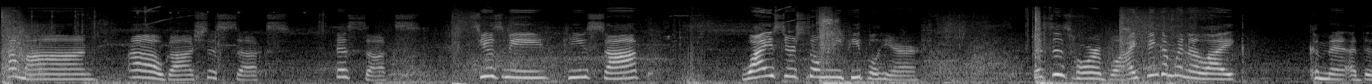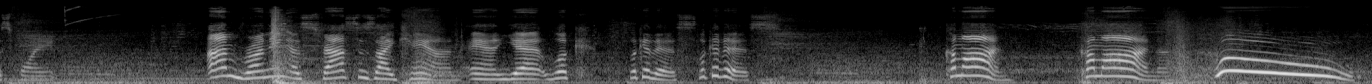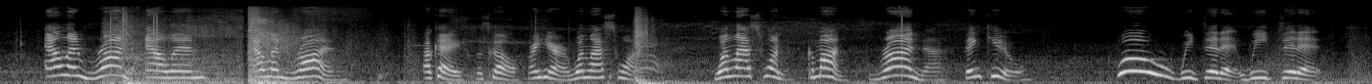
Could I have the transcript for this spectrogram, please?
Come on. Oh gosh, this sucks. This sucks. Excuse me, can you stop? Why is there so many people here? This is horrible. I think I'm gonna like commit at this point. I'm running as fast as I can, and yet look, look at this. Look at this. Come on. Come on. Woo! Ellen, run, Ellen. Ellen, run. Okay, let's go. Right here. One last one. One last one. Come on. Run. Thank you. Woo! We did it. We did it.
